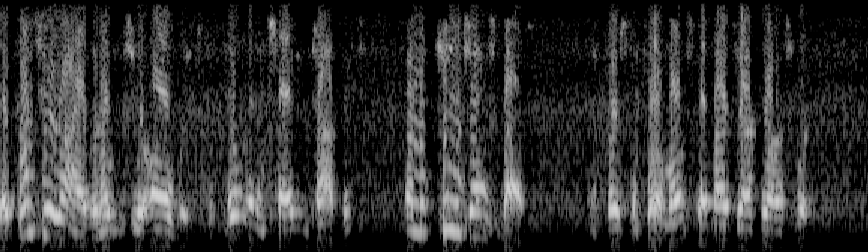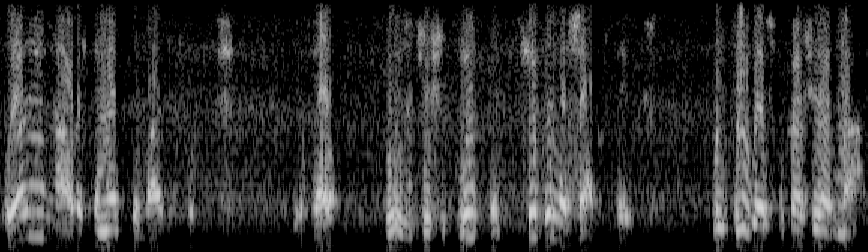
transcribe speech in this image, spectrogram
that comes to you live and open to you always with new and exciting topics from the King James Bible. And first and foremost, about Yahweh's Word. Learning how to connect the Bible books. Your help is that you should eat and keep in the Sabbath days. We do this because you have not.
